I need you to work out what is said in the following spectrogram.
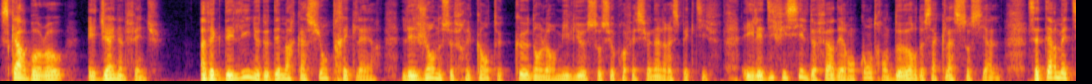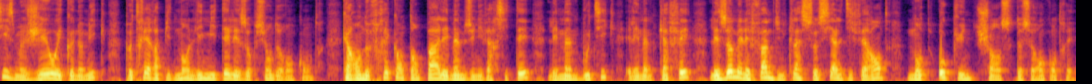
Scarborough et Jane and Finch. Avec des lignes de démarcation très claires, les gens ne se fréquentent que dans leur milieu socio-professionnel respectif, et il est difficile de faire des rencontres en dehors de sa classe sociale. Cet hermétisme géo-économique peut très rapidement limiter les options de rencontres, car en ne fréquentant pas les mêmes universités, les mêmes boutiques et les mêmes cafés, les hommes et les femmes d'une classe sociale différente n'ont aucune chance de se rencontrer.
